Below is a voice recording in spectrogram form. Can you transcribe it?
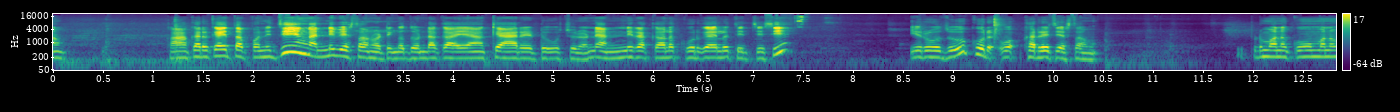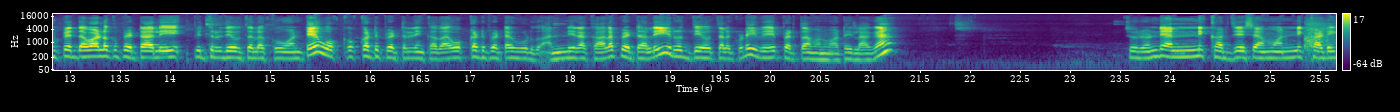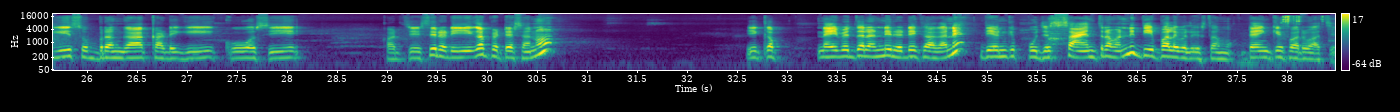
కాకరకాయ తప్పనిచ్చి ఇంక అన్నీ వేస్తాం అనమాట ఇంకా దొండకాయ క్యారెట్ చూడండి అన్ని రకాల కూరగాయలు తెచ్చేసి ఈరోజు కూర కర్రీ చేస్తాము. ఇప్పుడు మనకు మనం పెద్దవాళ్ళకు పెట్టాలి పితృదేవతలకు అంటే ఒక్కొక్కటి పెట్టలేం కదా ఒక్కటి పెట్టకూడదు. అన్ని రకాల పెట్టాలి ఈరోజు దేవతలకు కూడా ఇవే పెడతామన్నమాట ఇలాగా. చూడండి అన్నీ కట్ చేసాము అన్నీ కడిగి శుభ్రంగా కడిగి కోసి కట్ చేసి రెడీగా పెట్టేశాను. ఇక నైవేద్యాలన్నీ రెడీ కాగానే దేవునికి పూజ సాయంత్రం అన్ని దీపాలు వెలిగిస్తాము. Thank you for watching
